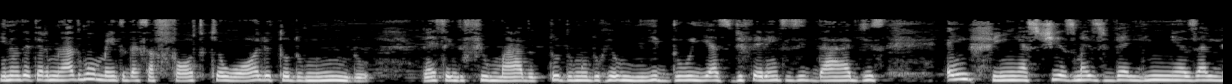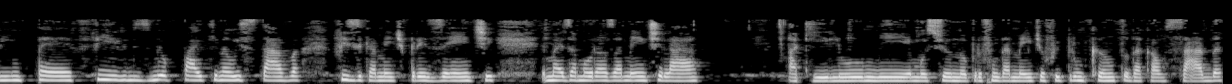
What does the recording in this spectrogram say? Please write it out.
E num determinado momento dessa foto que eu olho todo mundo, né, sendo filmado, todo mundo reunido e as diferentes idades, enfim, as tias mais velhinhas ali em pé, firmes, meu pai que não estava fisicamente presente, mas amorosamente lá. Aquilo me emocionou profundamente. Eu fui para um canto da calçada,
